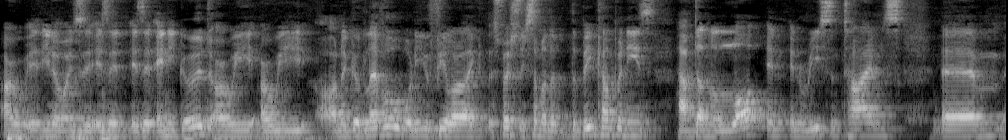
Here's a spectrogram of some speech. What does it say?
are we, you know is it, is it is it any good? Are we are we on a good level? What do you feel are like? Especially some of the, the big companies have done a lot in, in recent times um,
